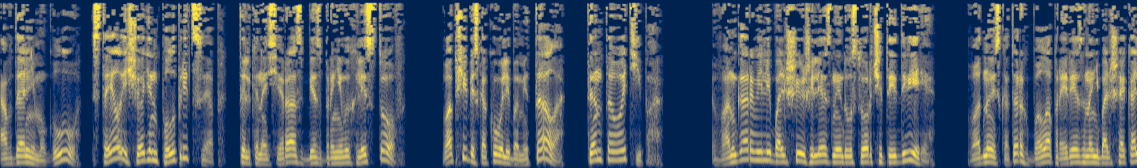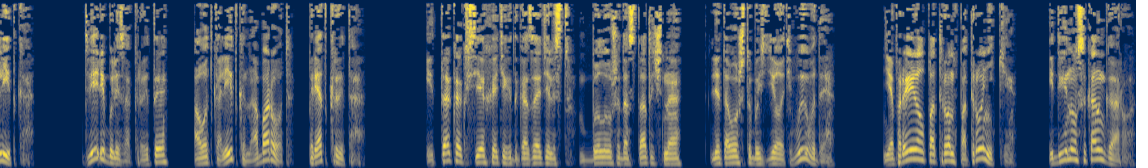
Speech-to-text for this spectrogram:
а в дальнем углу стоял еще один полуприцеп, только на сей раз без броневых листов, вообще без какого-либо металла, тентового типа. В ангар вели большие железные двустворчатые двери, в одной из которых была прорезана небольшая калитка. Двери были закрыты, а вот калитка, наоборот, приоткрыта. И так как всех этих доказательств было уже достаточно для того, чтобы сделать выводы, я проверил патрон в патронике и двинулся к ангару.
